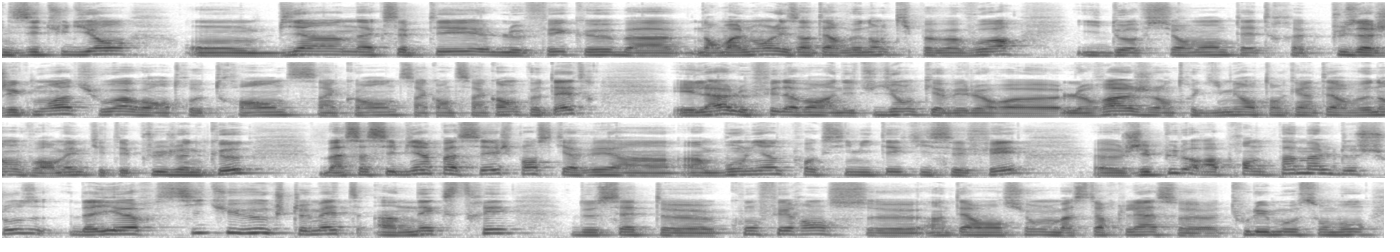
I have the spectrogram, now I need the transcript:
Les étudiants ont bien accepté le fait que bah, normalement les intervenants qu'ils peuvent avoir, ils doivent sûrement peut-être être plus âgés que moi, tu vois, avoir entre 30, 50, 55 ans peut-être. Et là, le fait d'avoir un étudiant qui avait leur, euh, leur, âge, entre guillemets, en tant qu'intervenant, voire même qui était plus jeune qu'eux, bah, ça s'est bien passé. Je pense qu'il y avait un, bon lien de proximité qui s'est fait. Euh, j'ai pu leur apprendre pas mal de choses. D'ailleurs, si tu veux que je te mette un extrait de cette euh, conférence, intervention, masterclass, tous les mots sont bons,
